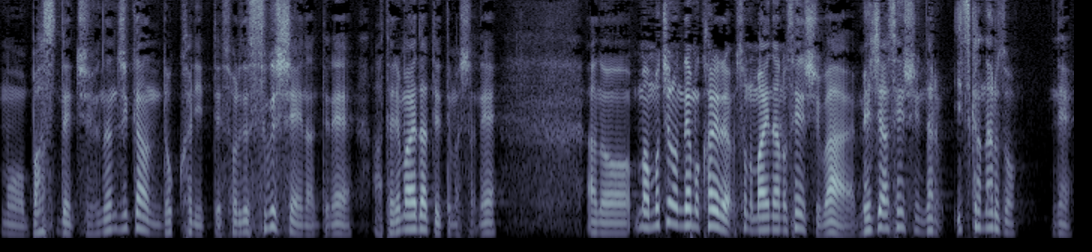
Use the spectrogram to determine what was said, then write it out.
もうバスで十何時間どっかに行ってそれですぐ試合なんてね当たり前だって言ってましたね。あの、まあ、もちろんでも彼らそのマイナーの選手はメジャー選手になる。いつかなるぞ、ね、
